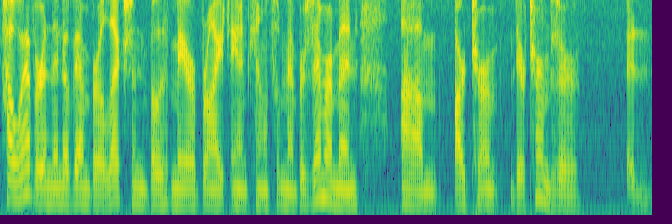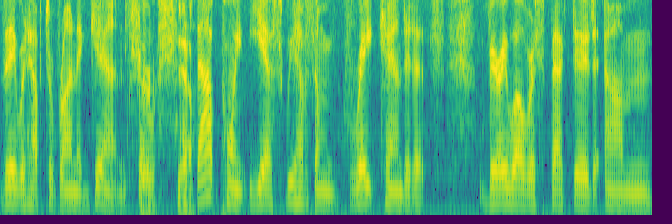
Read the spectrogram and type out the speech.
However, in the November election, both Mayor Bright and Councilmember Zimmerman, um, our term, their terms are they would have to run again. Sure, so yeah. at that point, yes, we have some great candidates, very well respected. Um,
